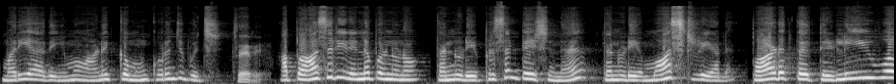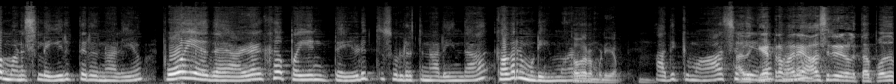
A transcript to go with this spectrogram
மரியாதையும் அணுக்கமும் குறைஞ்சு போச்சு. சரி. அப்ப ஆசிரியர் என்ன பண்ணணும்? தன்னுடைய பிரசன்டேஷனை தன்னுடைய மாஸ்டரியால பாடத்தை தெளிவா மனசுல இருத்துறதுனாலையும் போய் அதை அழகா பையன்கிட்ட எடுத்து சொல்றதுனாலையும் தான் கவர முடியுமா? கவர முடியும். அதுக்கு ஆசிரியர் ஆசிரியர்களை தற்போது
